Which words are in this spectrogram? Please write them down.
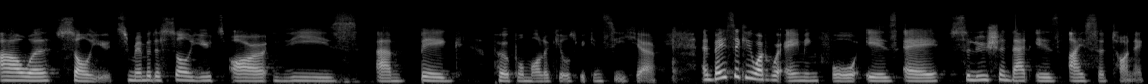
our solutes. Remember the solutes are these um, big purple molecules we can see here. And basically what we're aiming for is a solution that is isotonic.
